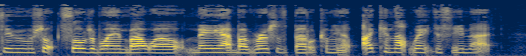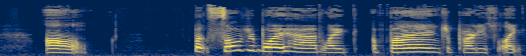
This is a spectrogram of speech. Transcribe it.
to Soulja Boy and Bow Wow. They have a versus battle coming up. I cannot wait to see that. Um, but Soulja Boy had like a bunch of parties, like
